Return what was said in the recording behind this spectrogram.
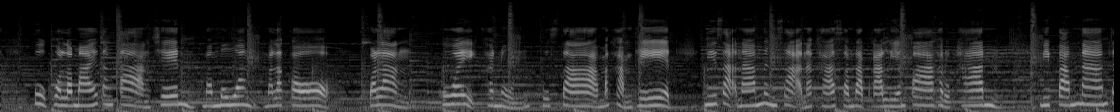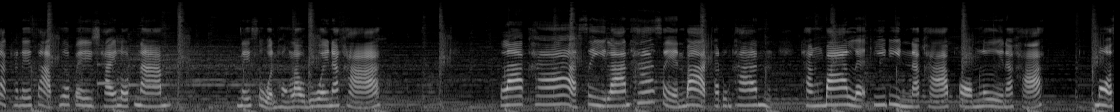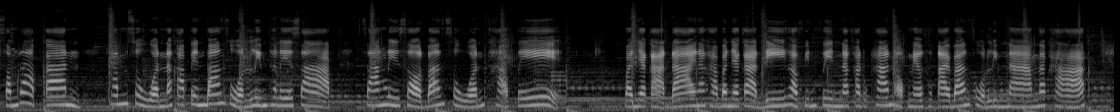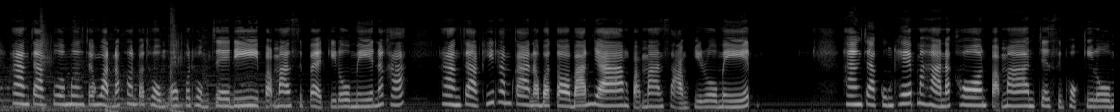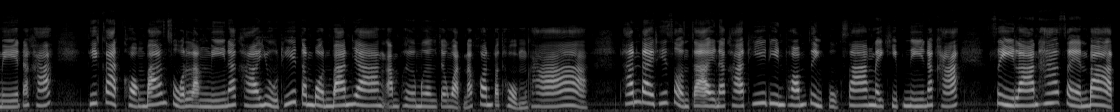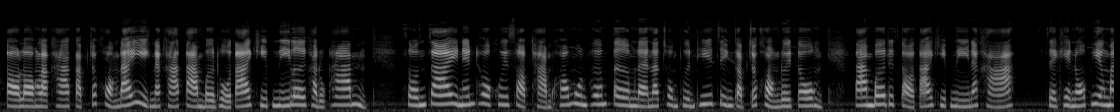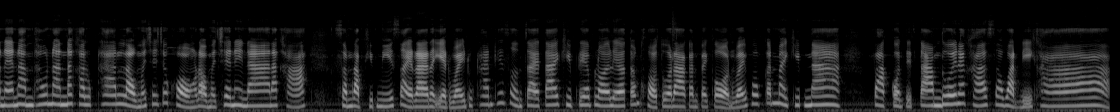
ปลูกผลไม้ต่างๆ เช่น มะม่วง มะละกอฝรั่ง กล้วย ขนุน พุทรามะขามเทศ มีสระน้ำหนึ่งสระนะคะสำหรับการเลี้ยงปลาค่ะทุกท่าน มีปั๊มน้ำจากทะเลสาบเพื่อไปใช้ลดน้ำ ในสวนของเราด้วยนะคะ ราคา4ล้าน5แสนบาทค่ะทุกท่าน ทั้งบ้านและที่ดินนะคะ พร้อมเลยนะคะ เหมาะสำหรับการทำสวนนะคะ เป็นบ้านสวนริมทะเลสาบ สร้างรีสอร์ทบ้านสวนคาเฟ่บรรยากาศได้นะคะ บรรยากาศดีค่ะฟินๆนะคะ ทุกท่านออกแนวสไตล์บ้านสวนริมน้ำนะคะ ห่างจากตัวเมืองจังหวัดนครปฐมองค์ปฐมเจดีประมาณ 18 กิโลเมตรนะคะ ห่างจากที่ทำการอบตบ้านยางประมาณ 3 กิโลเมตร ห่างจากกรุงเทพมหานครประมาณ 76 กิโลเมตรนะคะ พิกัดของบ้านสวนหลังนี้นะคะ อยู่ที่ตำบลบ้านยางอำเภอเมืองจังหวัดนครปฐมค่ะท่านใดที่สนใจนะคะ ที่ดินพร้อมสิ่งปลูกสร้างในคลิปนี้นะคะ 4ล้าน5แสนบาทต่อรองราคากับเจ้าของได้อีกนะคะ ตามเบอร์โทรใต้คลิปนี้เลยค่ะทุกท่าน สนใจเน้นโทรคุยสอบถามข้อมูลเพิ่มเติม และนัดชมพื้นที่จริงกับเจ้าของโดยตรง ตามเบอร์ติดต่อใต้คลิปนี้นะคะเจเคโนเพียงมาแนะนำเท่านั้นนะคะทุกท่านเราไม่ใช่เจ้าของเราไม่ใช่ในหน้านะคะสำหรับคลิปนี้ใส่รายละเอียดไว้ทุกท่านที่สนใจใต้คลิปเรียบร้อยแล้ว ต้องขอตัวลากันไปก่อนไว้พบกันใหม่คลิปหน้า ฝากกดติดตามด้วยนะคะ สวัสดีค่ะ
